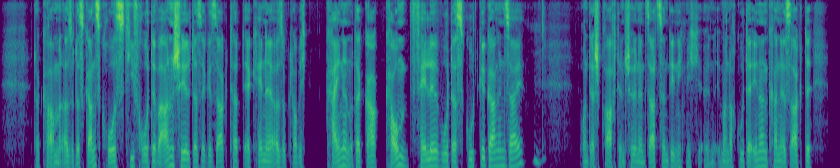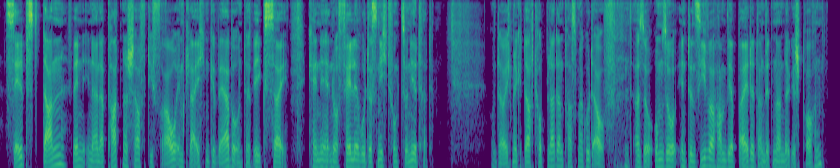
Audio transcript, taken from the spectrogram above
da kam also das ganz groß tiefrote Warnschild, dass er gesagt hat, er kenne also, glaube ich, keinen oder gar kaum Fälle, wo das gut gegangen sei. Mhm. Und er sprach den schönen Satz, an den ich mich äh, immer noch gut erinnern kann. Er sagte, selbst dann, wenn in einer Partnerschaft die Frau im gleichen Gewerbe unterwegs sei, kenne er nur Fälle, wo das nicht funktioniert hat. Und da habe ich mir gedacht, hoppla, dann pass mal gut auf. Also umso intensiver haben wir beide dann miteinander gesprochen.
